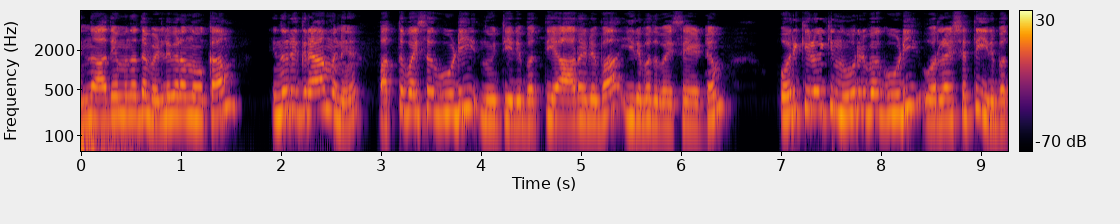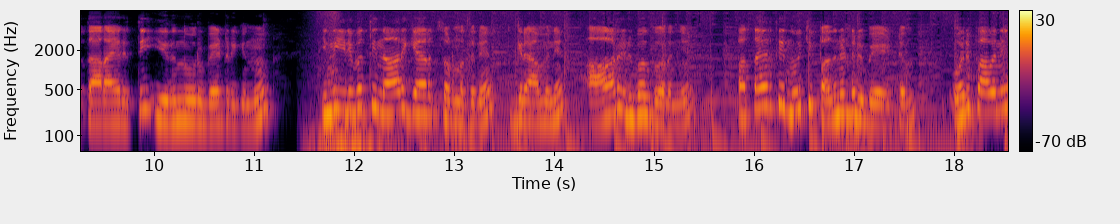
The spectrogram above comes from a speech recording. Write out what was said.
ഇന്ന് ആദ്യം ഇന്നത്തെ വെള്ളി വില നോക്കാം. ഇന്നൊരു ഗ്രാമിന് പത്ത് പൈസ കൂടി നൂറ്റി ഇരുപത്തി ആറ് രൂപ ഇരുപത് പൈസയായിട്ടും ഒരു കിലോയ്ക്ക് നൂറ് രൂപ കൂടി ഒരു ലക്ഷത്തി ഇരുപത്തി ആറായിരത്തി ഇരുന്നൂറ് രൂപ ആയിട്ടിരിക്കുന്നു ഇന്ന് ഇരുപത്തിനാല് ക്യാരറ്റ് സ്വർണത്തിന് ഗ്രാമിന് ആറ് രൂപ കുറഞ്ഞ് പത്തായിരത്തി നൂറ്റി പതിനെട്ട് രൂപയായിട്ടും ഒരു പവന്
